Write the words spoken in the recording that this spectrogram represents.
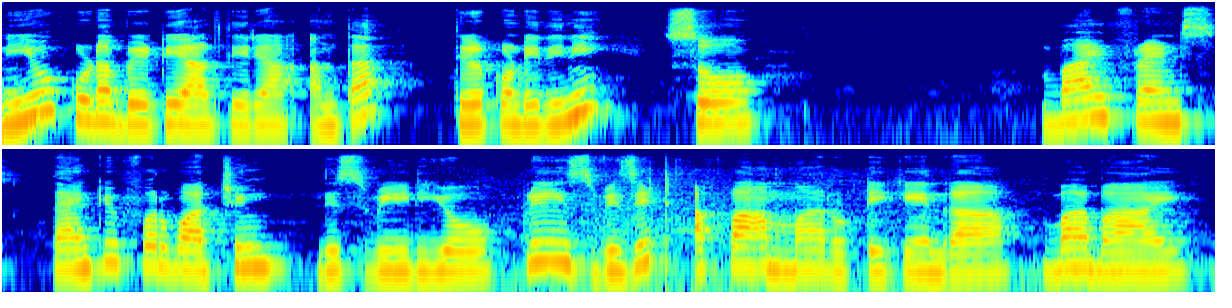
ನೀವು ಕೂಡ ಭೇಟಿ ಆಗ್ತೀರಾ ಅಂತ ತಿಳ್ಕೊಂಡಿದ್ದೀನಿ. So bye friends Thank you for watching this video. Please visit Appa Amma Roti Kendra. Bye-bye.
